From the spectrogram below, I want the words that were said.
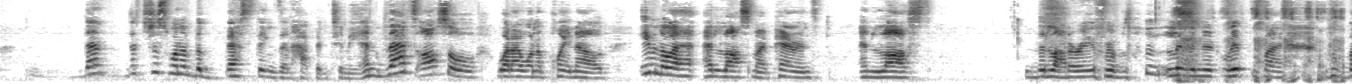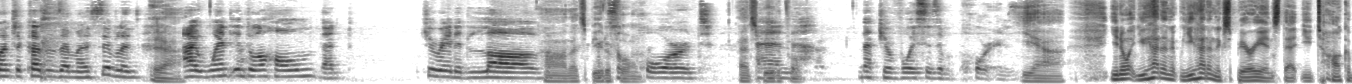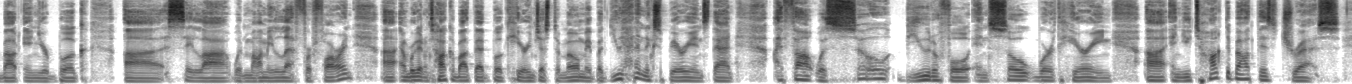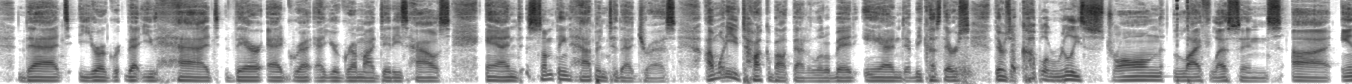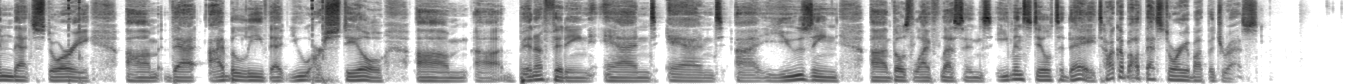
that that's just one of the best things that happened to me, and that's also what I want to point out. Even though I, had lost my parents and lost the lottery from living it with my bunch of cousins and my siblings. Yeah. I went into a home that curated love, Oh, that's beautiful. support, That's and beautiful. That your voice is important. Yeah, you know what? You had an you had an experience that you talk about in your book, uh, Selah, when mommy left for foreign, uh, and we're going to talk about that book here in just a moment. But you had an experience that I thought was so beautiful and so worth hearing. Uh, and you talked about this dress that your that you had there at at your grandma Diddy's house, and something happened to that dress. I want you to talk about that a little bit, and because there's there's a couple of really strong life lessons uh, in that story um, that I believe that you are still um, uh, benefiting and and uh, using uh, those life lessons even still today. Talk about that story about the dress.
